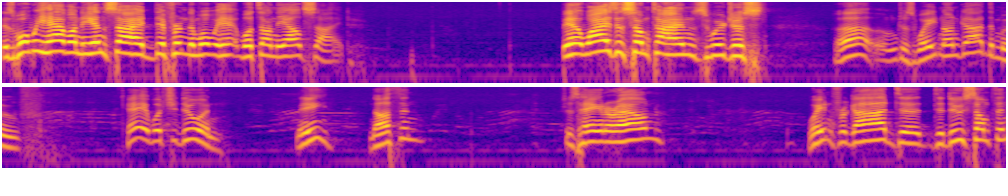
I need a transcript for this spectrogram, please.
Is what we have on the inside different than what we ha- what's on the outside? Yeah, why is it sometimes we're just, uh, I'm just waiting on God to move. Hey, what you doing? Me? Nothing. Just hanging around waiting for God to, to do something?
